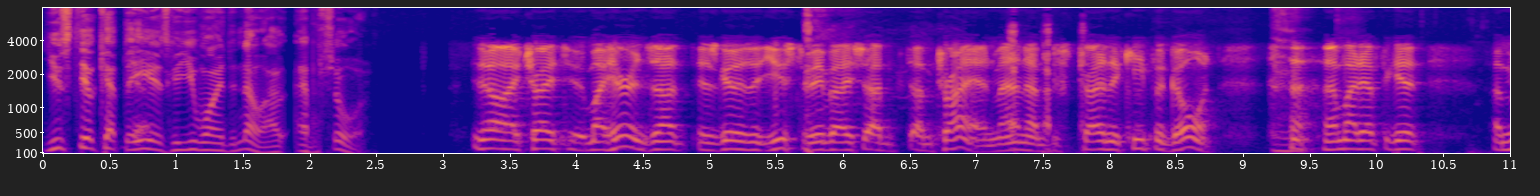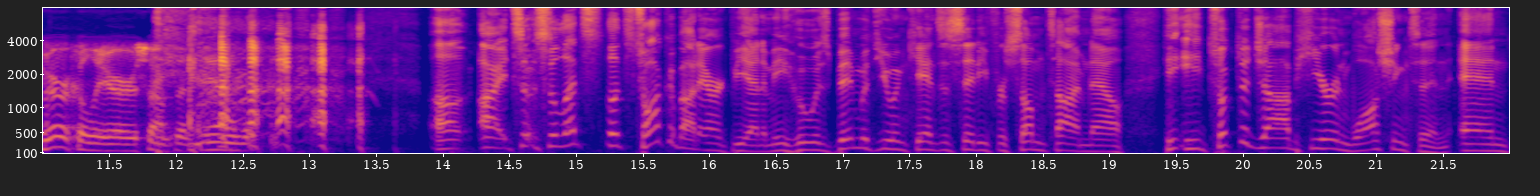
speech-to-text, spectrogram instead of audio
You still kept the yeah. ears because you wanted to know. I, I'm sure. No, I try to. My hearing's not as good as it used to be, but I, am I'm, I'm trying, man. I'm just trying to keep it going. Mm-hmm. I might have to get a miracle ear or something. Yeah, uh, all right, so so let's let's talk about Eric Bieniemy, who has been with you in Kansas City for some time now. He he took the job here in Washington, and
